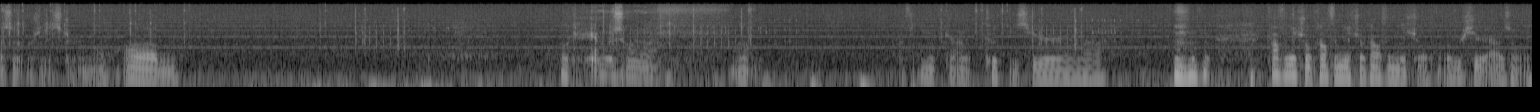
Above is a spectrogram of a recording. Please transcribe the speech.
it's overseas terminal. Um. Okay, I'm just gonna. I'm trying to cookies here and uh. confidential, confidential, confidential. Overseer eyes only.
